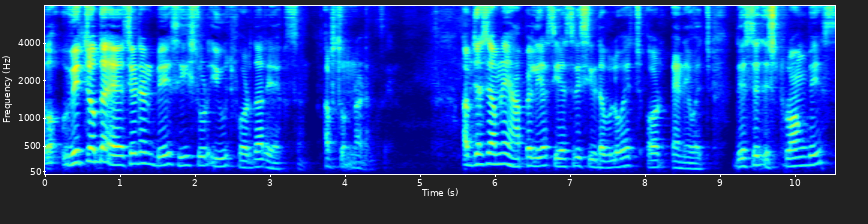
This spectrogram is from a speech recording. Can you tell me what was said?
तो which of the acid and base he should use for the reaction अब सुनना ढंग अब जैसे हमने यहाँ पे लिया C S three C W H और N O H this is strong base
